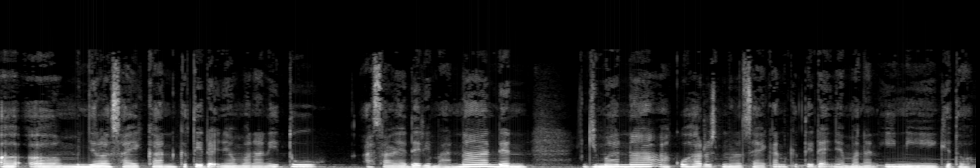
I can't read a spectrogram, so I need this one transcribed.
uh, uh, menyelesaikan ketidaknyamanan itu asalnya dari mana dan gimana aku harus menyelesaikan ketidaknyamanan ini gitu.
